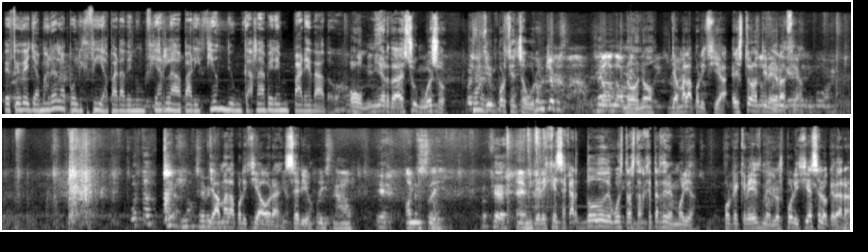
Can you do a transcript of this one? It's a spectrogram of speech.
decide llamar a la policía para denunciar la aparición de un cadáver emparedado. Oh, mierda, es un hueso. 100% seguro. No, no, llama a la policía. Esto no tiene gracia. Llama a la policía ahora, en serio. Y tenéis que sacar todo de vuestras tarjetas de memoria. Porque creedme, los policías se lo quedarán.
